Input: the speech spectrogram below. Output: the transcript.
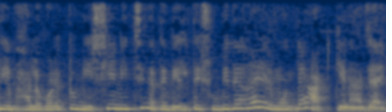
দিয়ে ভালো করে একটু মিশিয়ে নিচ্ছি যাতে বেলতে সুবিধে হয়, এর মধ্যে আটকে না যায়।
